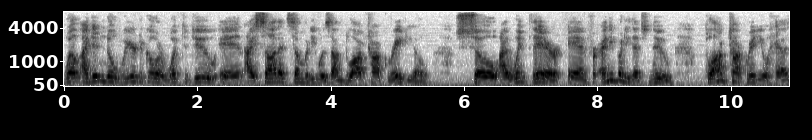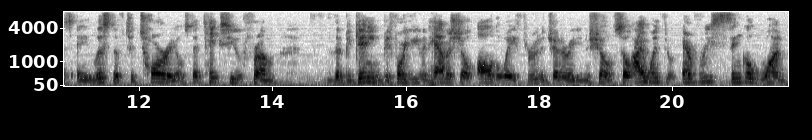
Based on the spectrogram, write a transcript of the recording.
Well I didn't know where to go or what to do and I saw that somebody was on blog talk radio. So I went there and for anybody that's new Blog Talk Radio has a list of tutorials that takes you from the beginning before you even have a show all the way through to generating a show. So I went through every single one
